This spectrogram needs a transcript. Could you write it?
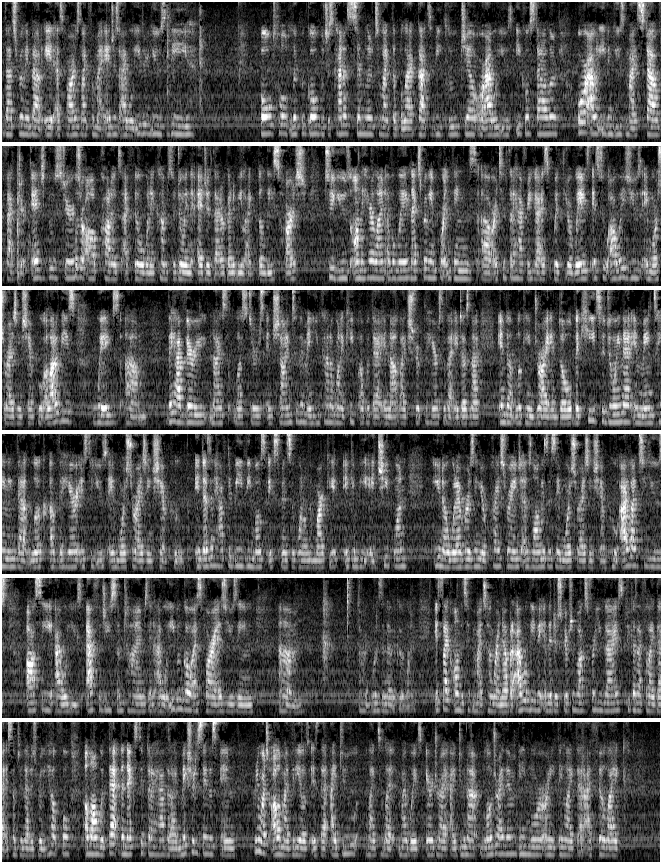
That's really about it. As far as like for my edges, I will either use the Bold Hold Liquid Gold, which is kind of similar to like the Black Got To Be Glue Gel, or I will use Eco Styler, or I would even use my Style Factor Edge Booster. Those are all products I feel when it comes to doing the edges that are going to be like the least harsh to use on the hairline of a wig. Next really important things uh, or tips that I have for you guys with your wigs is to always use a moisturizing shampoo. A lot of these wigs, um, they have very nice lusters and shine to them and you kind of want to keep up with that and not like strip the hair so that it does not end up looking dry and dull. The key to doing that and maintaining that look of the hair is to use a moisturizing shampoo. It doesn't have to be the most expensive one on the market. It can be a cheap one you know whatever is in your price range as long as it's a moisturizing shampoo. I like to use Aussie, I will use Aphogee sometimes and I will even go as far as using um, darn what is another good one it's like on the tip of my tongue right now but i will leave it in the description box for you guys because i feel like that is something that is really helpful along with that the next tip that i have that i make sure to say this in pretty much all of my videos is that i do like to let my wigs air dry. I do not blow dry them anymore or anything like that. I feel like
